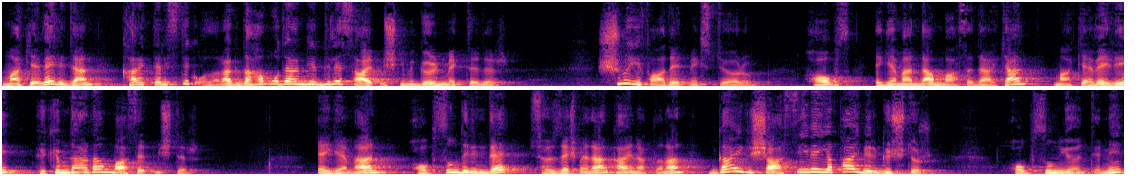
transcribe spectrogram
Machiavelli'den karakteristik olarak daha modern bir dile sahipmiş gibi görünmektedir. Şunu ifade etmek istiyorum. Hobbes egemenden bahsederken Machiavelli hükümdardan bahsetmiştir. Egemen, Hobbes'un dilinde sözleşmeden kaynaklanan gayri şahsi ve yapay bir güçtür. Hobbes'un yöntemi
